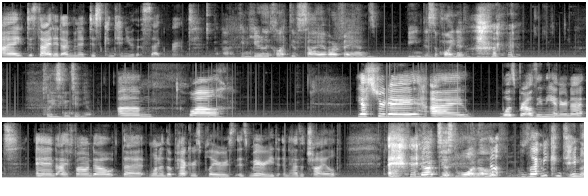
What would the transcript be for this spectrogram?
I decided I'm gonna discontinue this segment. I can hear the collective sigh of our fans being disappointed. Please continue. Um, well, yesterday I was browsing the internet and I found out that one of the Packers players is married and has a child. Not just one of. no, let me continue.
